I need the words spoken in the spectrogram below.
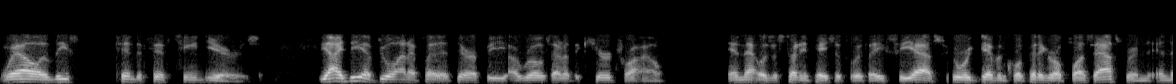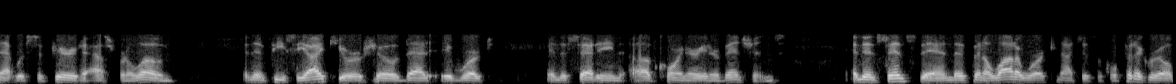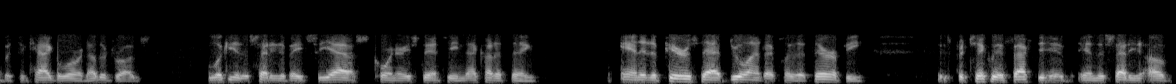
well, at least 10 to 15 years, the idea of dual antiplatelet therapy arose out of the CURE trial, and that was a study in patients with ACS who were given clopidogrel plus aspirin, and that was superior to aspirin alone. And then PCI Cure showed that it worked in the setting of coronary interventions. And then since then, there's been a lot of work, not just with clopidogrel, but ticagrelor and other drugs, looking at the setting of ACS, coronary stenting, that kind of thing. And it appears that dual antiplatelet therapy is particularly effective in the setting of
